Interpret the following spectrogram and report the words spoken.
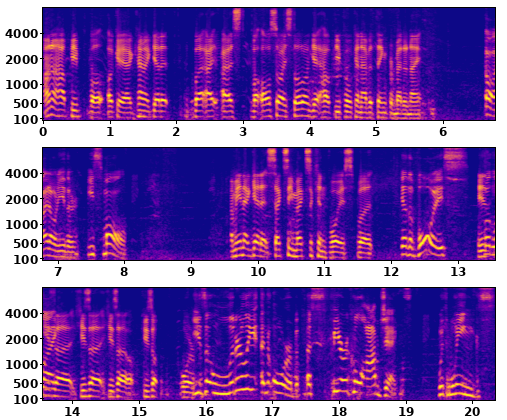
I don't know how people. Well, okay, I kind of get it, but I, I, but also I still don't get how people can have a thing for Meta Knight. Oh, I don't either. He's small. I mean, I get it, sexy Mexican voice, but Yeah, the voice. he's, but like, he's a he's a he's a he's a orb. he's a literally an orb, a spherical object with wings.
